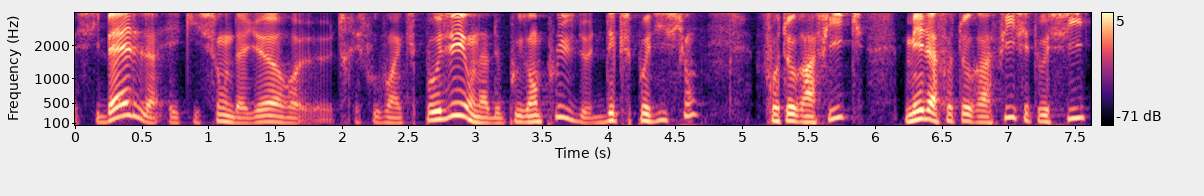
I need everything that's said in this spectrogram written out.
si belles et qui sont d'ailleurs très souvent exposées. On a de plus en plus d'expositions photographiques, mais la photographie c'est aussi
